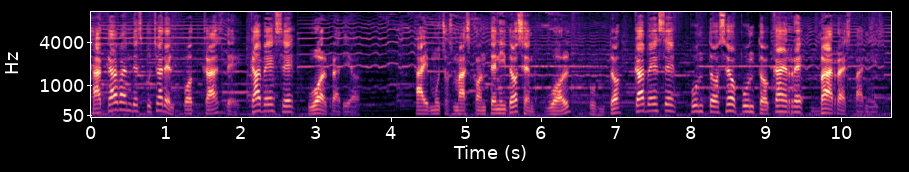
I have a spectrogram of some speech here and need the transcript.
Acaban de escuchar el podcast de KBS World Radio. Hay muchos más contenidos en wall.kbs.co.kr barra Spanish.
